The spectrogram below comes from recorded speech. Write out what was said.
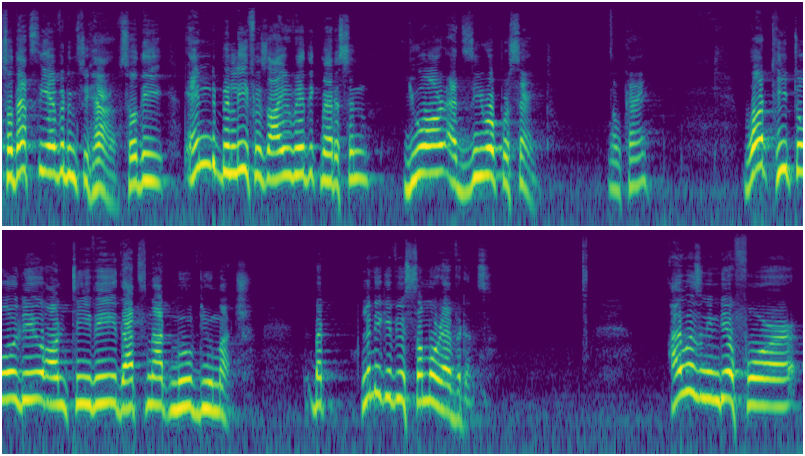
So that's the evidence you have. So the end belief is Ayurvedic medicine. You are at 0%. Okay? What he told you on TV, that's not moved you much. But let me give you some more evidence. I was in India for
